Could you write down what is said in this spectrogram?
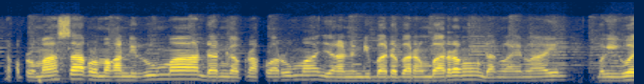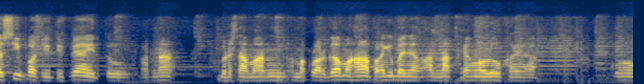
Nyokap lu masak lu makan di rumah dan gak pernah keluar rumah jalanin ibadah bareng-bareng dan lain-lain. Bagi gue sih positifnya itu karena bersamaan sama keluarga mahal apalagi banyak anak yang ngeluh kayak gue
